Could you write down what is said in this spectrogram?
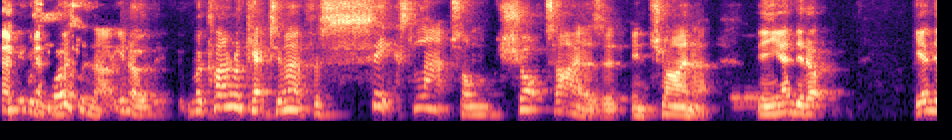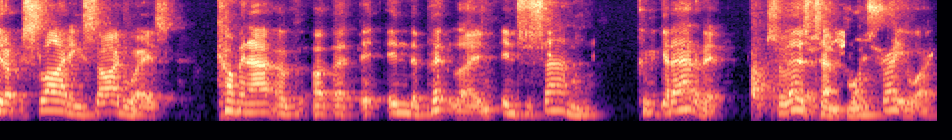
it was worse than that. You know, McLaren kept him out for six laps on shot tires in China, and he ended up he ended up sliding sideways coming out of uh, in the pit lane into sand, couldn't get out of it. So there's yeah. ten points straight away.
